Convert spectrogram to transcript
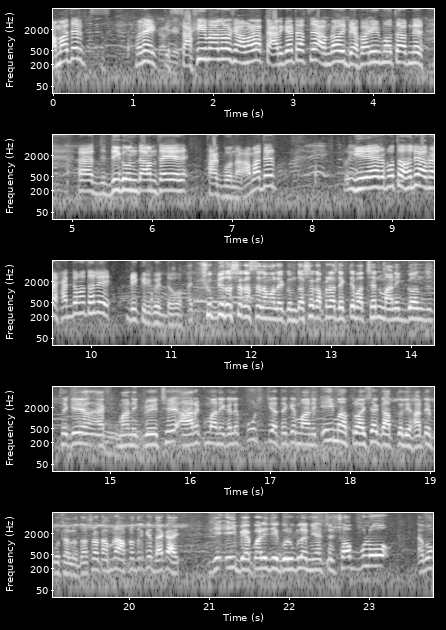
আমাদের মানে চাষি মানুষ আমরা টার্গেট আছে আমরা ওই ব্যাপারীর মতো আপনার দ্বিগুণ দাম চাই থাকব না। আমাদের ইয়ের মতো হলে আমরা সাধ্য মতো হলে বিক্রি করে দেবো। সুপ্রিয় দর্শক আসসালামু আলাইকুম। দর্শক আপনারা দেখতে পাচ্ছেন মানিকগঞ্জ থেকে এক মানিক রয়েছে আর এক মানিক হলে কুষ্টিয়া থেকে মানিক। এই মাত্র এসে গাবতলি হাটে পৌঁছালো। দর্শক আমরা আপনাদেরকে দেখাই যে এই ব্যাপারে যে গরুগুলো নিয়ে আসছে সবগুলো এবং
